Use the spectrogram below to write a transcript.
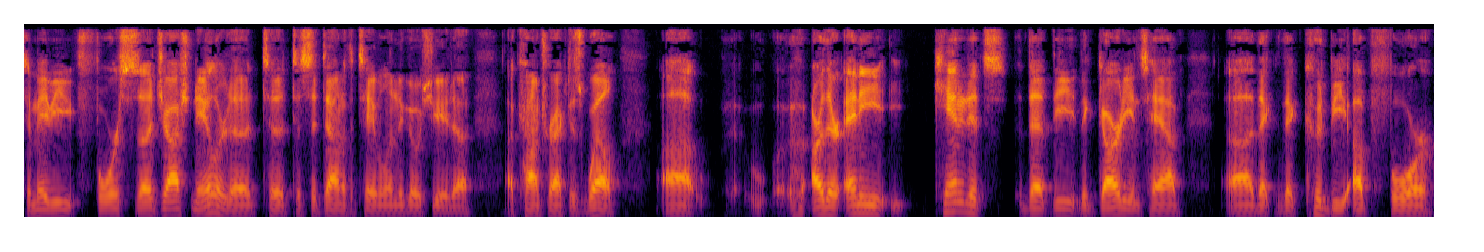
to maybe force uh, Josh Naylor to, to to sit down at the table and negotiate a, a contract as well. Uh, are there any candidates that the the Guardians have that that could be up for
